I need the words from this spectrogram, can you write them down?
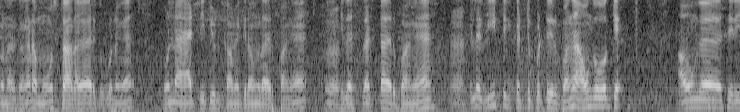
குணம் இருக்காங்க. ஆனால் மோஸ்ட்டாக அழகாக இருக்க பொண்ணுங்க ஒன்று ஆட்டிடியூட் காமிக்கிறவங்களா இருப்பாங்க. இல்லை ஸ்லட்டாக இருப்பாங்க. இல்லை வீட்டுக்கு கட்டுப்பட்டு இருப்பாங்க. அவங்க ஓகே அவங்க சரி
